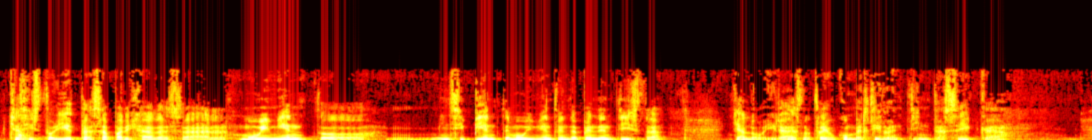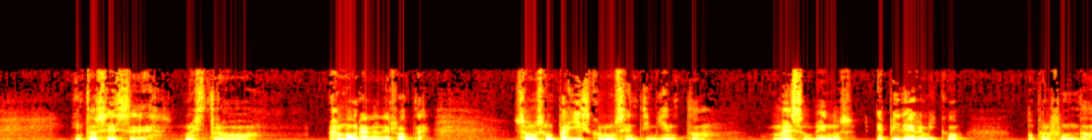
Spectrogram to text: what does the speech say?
muchas historietas aparejadas al movimiento, incipiente movimiento independentista. Ya lo oirás, lo traigo convertido en tinta seca. Entonces, eh, nuestro amor a la derrota. Somos un país con un sentimiento más o menos epidérmico o profundo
